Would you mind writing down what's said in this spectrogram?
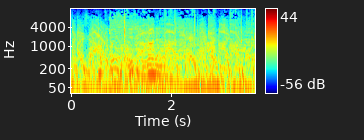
저기, 저기서 어디서 눌러야 된다고 알아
